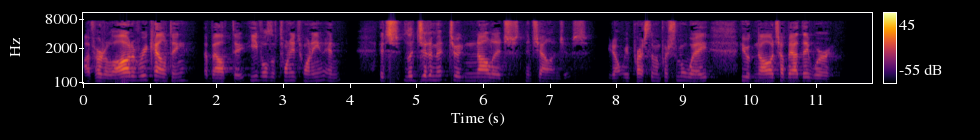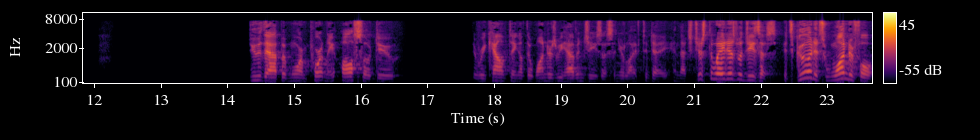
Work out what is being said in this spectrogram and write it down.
I've heard a lot of recounting about the evils of 2020, and It's legitimate to acknowledge the challenges. You don't repress them and push them away. You acknowledge how bad they were. Do that, but more importantly, also do the recounting of the wonders we have in Jesus in your life today. And that's just the way it is with Jesus. It's good, it's wonderful.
